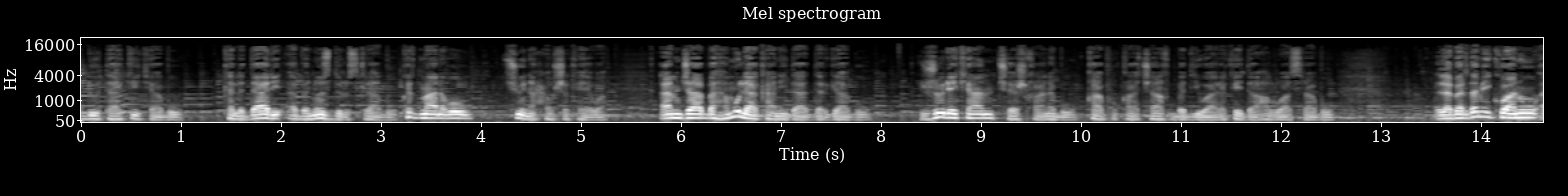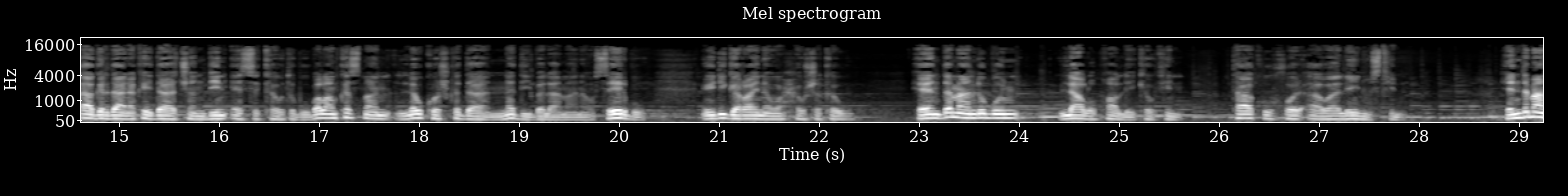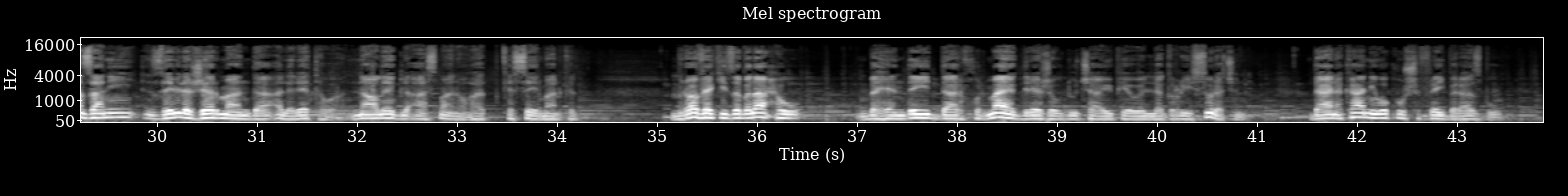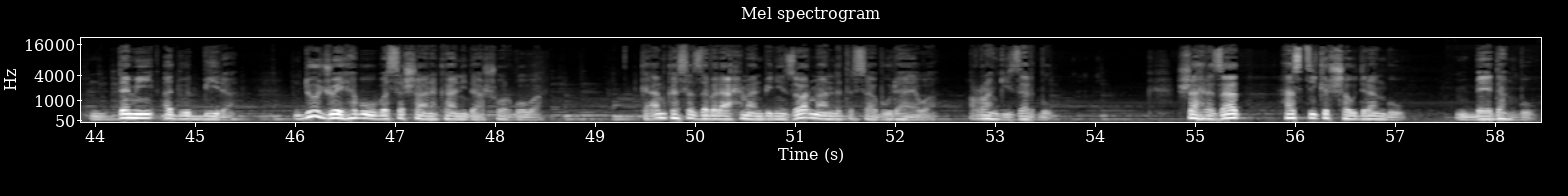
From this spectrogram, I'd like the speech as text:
دووتاکی تیا بوو کە لە داری ئەبەنووس دروستکرا بوو کردمانەوە و چوینە حوشەکەیەوە ئەمجا بە هەموو لاکانیدا دەرگا بوو ژوورێکیان چێشخانە بوو قاپ و قاچاق بە دیوارەکەیدا هەڵواسرا بوو لە بەردەمی کوان و ئاگردانەکەیدا چەندین ئێسک کەوت بوو بەڵام کەسمان لەو کۆشکەدا نەدی بەلامانەوە سیر بوو ئیدی گەڕینەوە حەوشەکە و هێندە ماندوو بووین لاڵ و پاڵ لێ کەوتین تاک و خۆر ئاوا لی نووسین هێندەمان زانی زەوی لە ژێرماندا ئەلەرێتەوە ناڵێک لە ئاسمانەوە هات کە سیرمان کرد مرۆڤێکی زەبەلاح و بە هێندەی دارخورمایەک درێژە و دووچوی پێوە لە گڕی سوورەچن دایەنەکانی وەکو شفرەی بەراز بوو دەمی ئەدود بیرە دوو گوێی هەبوو بەسەر شانەکانیدا شۆڕ بۆوە کە ئەم کەسە زەبەلاحمان بینی زۆرمان لە ترسا بورایەوە ڕەنگی زرد بوو شەهرەزاد هەستی کرد شەودرەنگ بوو بێدەنگ بوو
